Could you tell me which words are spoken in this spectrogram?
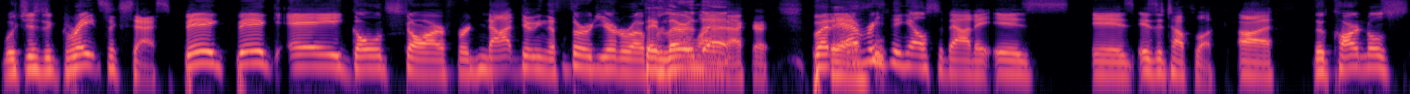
which is a great success. Big, big A gold star for not doing the third year in a row They learned that. linebacker. But Yeah. everything else about it is is is a tough look. Uh, the Cardinals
